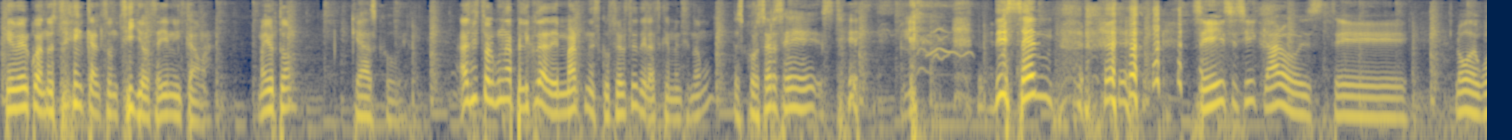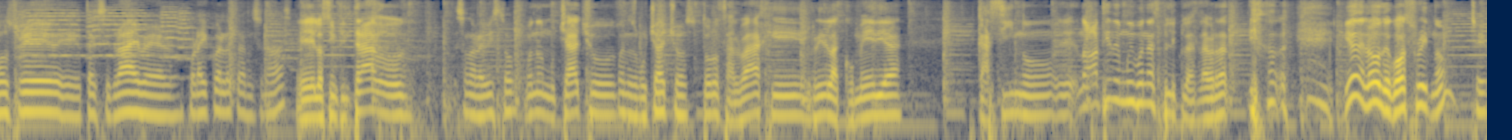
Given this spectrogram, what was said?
que ver cuando esté en calzoncillos ahí en mi cama. Mayor Tom, Qué asco, güey. ¿has visto alguna película de Martin Scorsese de las que mencionamos? Escorsarse, este. Dicen. sí, sí, sí, claro. Este. Lobo de Wall Street, eh, Taxi Driver, por ahí, ¿cuál otra mencionabas? Eh, Los Infiltrados, Eso no lo he visto. Buenos Muchachos, Buenos muchachos. Toro Salvaje, El Rey de la Comedia, Casino. eh, no, tiene muy buenas películas, la verdad. Vieron el logo de Wall Street, ¿no? Sí.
